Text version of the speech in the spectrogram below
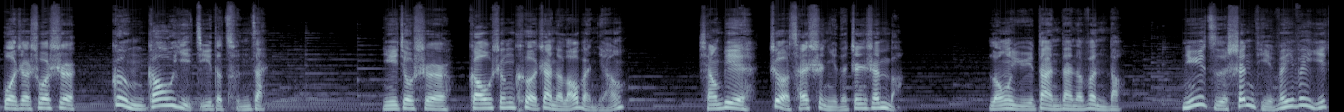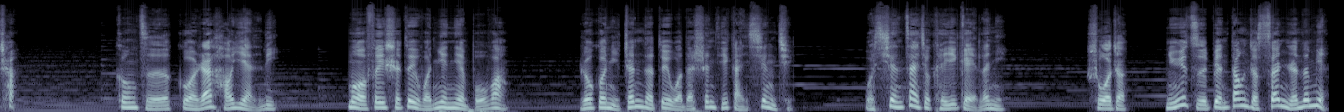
或者说是更高一级的存在。你就是高升客栈的老板娘，想必这才是你的真身吧？龙宇淡淡的问道。女子身体微微一颤。公子果然好眼力，莫非是对我念念不忘？如果你真的对我的身体感兴趣，我现在就可以给了你。说着，女子便当着三人的面，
